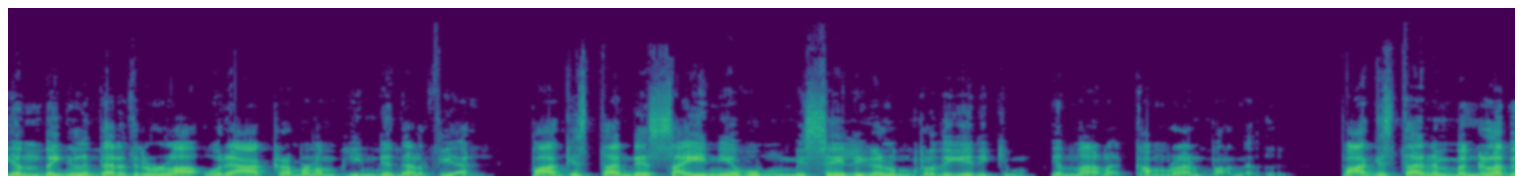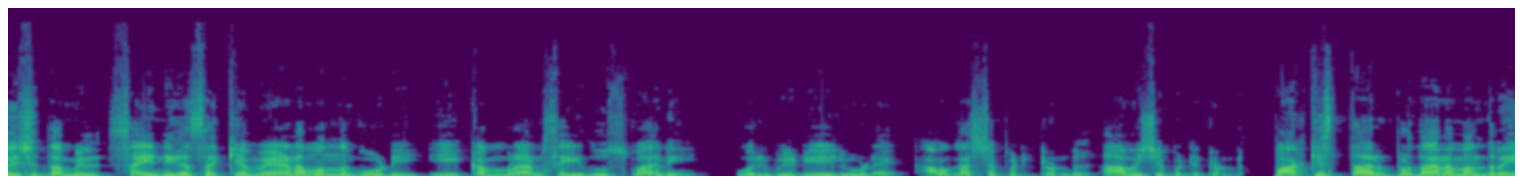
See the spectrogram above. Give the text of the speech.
എന്തെങ്കിലും തരത്തിലുള്ള ഒരു ആക്രമണം ഇന്ത്യ നടത്തിയാൽ പാകിസ്ഥാന്റെ സൈന്യവും മിസൈലുകളും പ്രതികരിക്കും എന്നാണ് കമ്രാൻ പറഞ്ഞത്. പാകിസ്ഥാനും ബംഗ്ലാദേശും തമ്മിൽ സൈനിക സഖ്യം വേണമെന്നും കൂടി ഈ കമ്രാൻ സയ്യിദ് ഉസ്മാനി ഒരു വീഡിയോയിലൂടെ അവകാശപ്പെട്ടിട്ടുണ്ട് ആവശ്യപ്പെട്ടിട്ടുണ്ട്. പാകിസ്ഥാൻ പ്രധാനമന്ത്രി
